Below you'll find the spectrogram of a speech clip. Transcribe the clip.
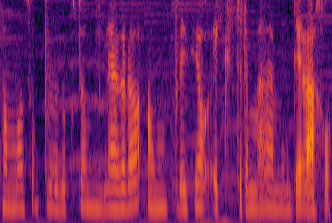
famoso producto milagro a un precio extremadamente bajo.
